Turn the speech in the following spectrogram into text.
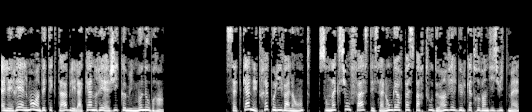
elle est réellement indétectable et la canne réagit comme une monobrin. Cette canne est très polyvalente, son action fast et sa longueur passe-partout de 1,98 m,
